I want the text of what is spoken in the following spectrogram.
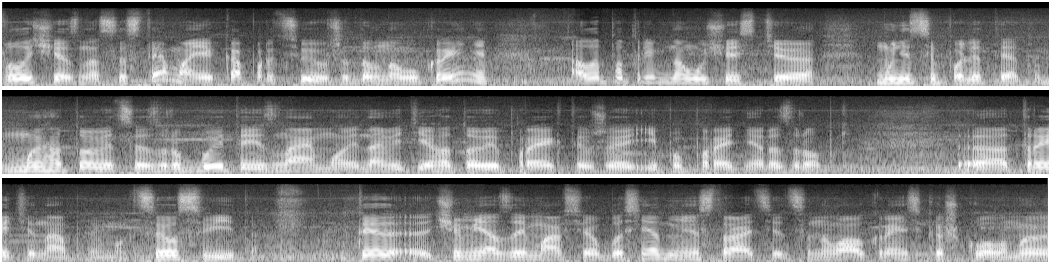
величезна система, яка працює вже давно в Україні, але потрібна участь е, муніципалітету. Ми готові це зробити і знаємо, і навіть є готові проекти вже і попередні розробки. Е, Третій напрямок це освіта. Те, чим я займався в обласній адміністрації, це нова українська школа. Ми,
